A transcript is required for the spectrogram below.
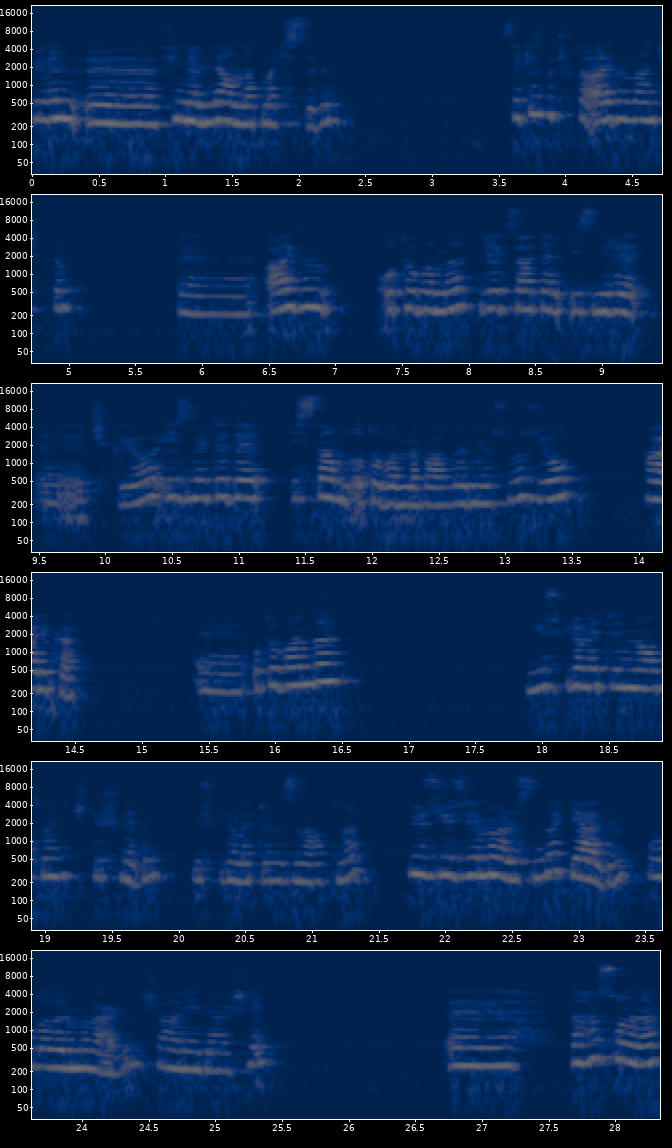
Günün e, finalini anlatmak istedim. 8.30'da Aydın'dan çıktım. E, Aydın otobanı direkt zaten İzmir'e e, çıkıyor. İzmir'de de İstanbul otobanına bağlanıyorsunuz. Yol harika. E, otobanda 100 kilometrenin altına hiç düşmedim. 100 kilometre hızın altına. 100-120 arasında geldim. Molalarımı verdim. Şahaneydi her şey. Ee, daha sonra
